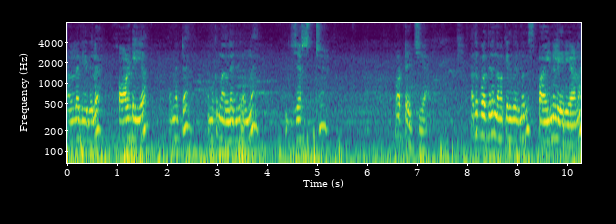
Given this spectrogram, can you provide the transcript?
നല്ല രീതിയിൽ ഹോൾഡ് ചെയ്യുക. എന്നിട്ട് നമുക്ക് നല്ല രീതിയിൽ ഒന്ന് ജസ്റ്റ് റൊട്ടേറ്റ് ചെയ്യാം. അതുപോലെ തന്നെ നമുക്കിത് വരുന്നത് സ്പൈനൽ ഏരിയ ആണ്.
